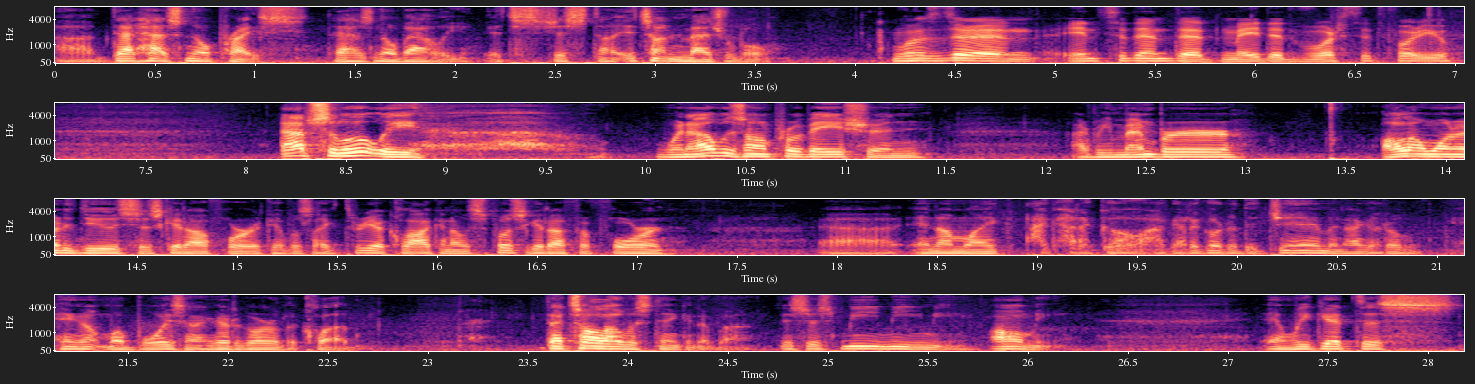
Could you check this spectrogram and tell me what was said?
uh, that has no price. That has no value. It's just uh, it's unmeasurable. Was there an incident that made it worth it for you? Absolutely. When I was on probation, I remember all I wanted to do is just get off work. It was like three o'clock, and I was supposed to get off at four. Uh, and I'm like, I gotta go. I gotta go to the gym and I gotta hang out with my boys and I gotta go to the club. That's all I was thinking about. It's just me, me, me, all me. And we get this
